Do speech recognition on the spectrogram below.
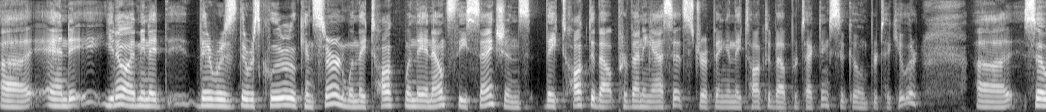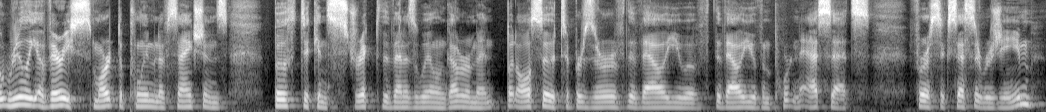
Uh, and you know, I mean, it, there was there was clearly concern when they talked when they announced these sanctions. They talked about preventing asset stripping, and they talked about protecting Citgo in particular. Uh, so, really, a very smart deployment of sanctions, both to constrict the Venezuelan government, but also to preserve the value of the value of important assets for a successor regime,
